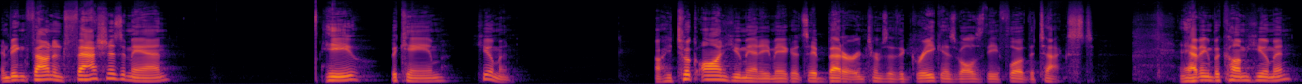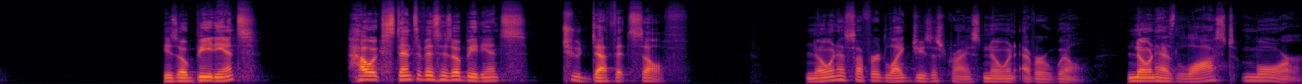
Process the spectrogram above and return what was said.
And being found in fashion as a man, he became human. Now, he took on humanity, maybe I could say better in terms of the Greek as well as the flow of the text. And having become human, he's obedient. How extensive is his obedience? To death itself. No one has suffered like Jesus Christ. No one ever will. No one has lost more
